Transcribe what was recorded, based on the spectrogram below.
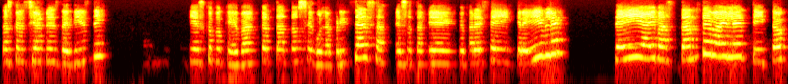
las canciones de Disney y es como que van cantando según la princesa. Eso también me parece increíble. De ahí hay bastante baile en TikTok.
